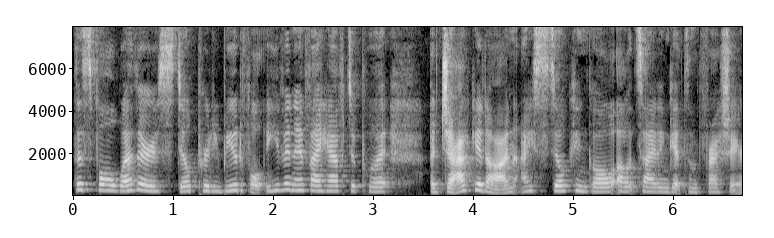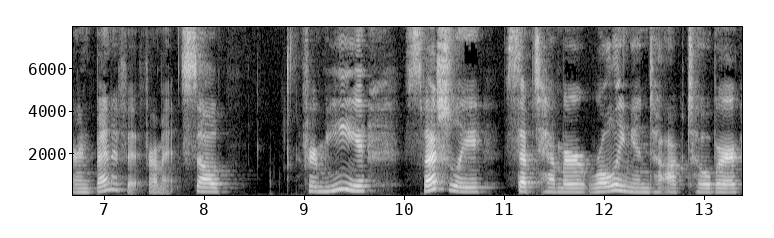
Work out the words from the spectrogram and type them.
this fall weather is still pretty beautiful. Even if I have to put a jacket on, I still can go outside and get some fresh air and benefit from it. So, for me, especially September rolling into October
